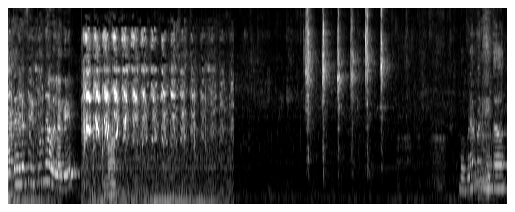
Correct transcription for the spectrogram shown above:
आता ह्याला फेकून द्यावं लागेल. बघड्या पण इथं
